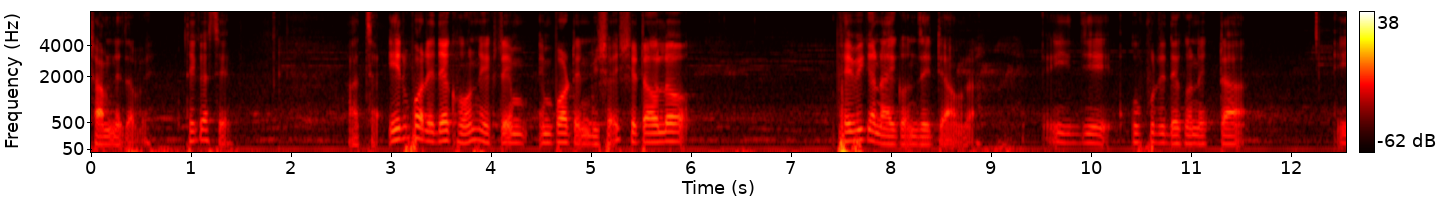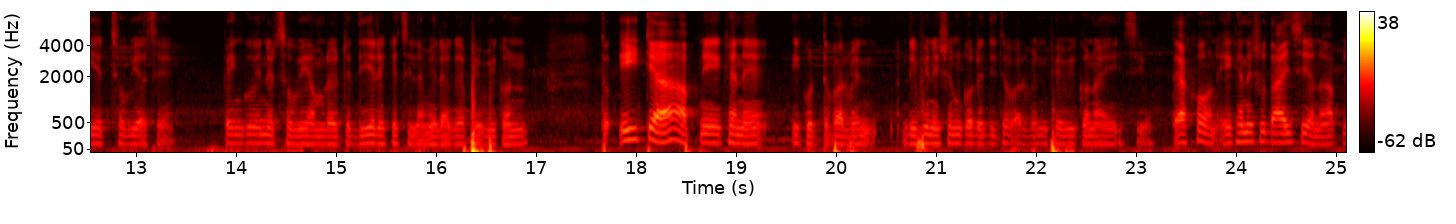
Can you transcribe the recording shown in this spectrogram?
সামনে যাবে, ঠিক আছে? আচ্ছা এরপরে দেখুন একটা ইম্পর্টেন্ট বিষয়, সেটা হলো ফেভিকান আইকন যেটা আমরা, এই যে উপরে দেখুন একটা ইয়ের ছবি আছে পেঙ্গুইনের ছবি আমরা এটা দিয়ে রেখেছিলাম এর আগে ফেভিকন, তো এইটা আপনি এখানে ই করতে পারবেন ডেফিনেশন করে দিতে পারবেন ফেভিকন আইসিও তো এখন এখানে শুধু আইসিও না, আপনি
